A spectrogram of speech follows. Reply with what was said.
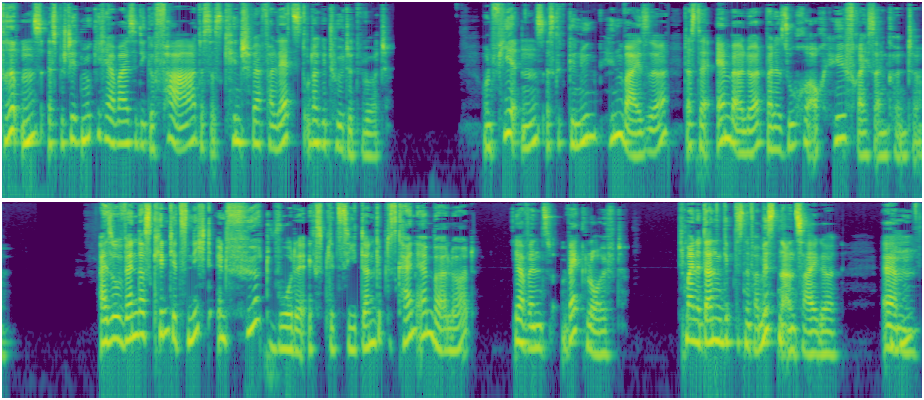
Drittens, es besteht möglicherweise die Gefahr, dass das Kind schwer verletzt oder getötet wird. Und viertens, es gibt genügend Hinweise, dass der Amber Alert bei der Suche auch hilfreich sein könnte. Also wenn das Kind jetzt nicht entführt wurde explizit, dann gibt es kein Amber Alert? Ja, wenn es wegläuft. Ich meine, dann gibt es eine Vermisstenanzeige. Ähm, Mhm.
